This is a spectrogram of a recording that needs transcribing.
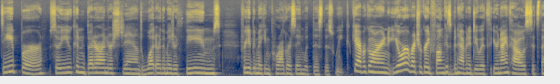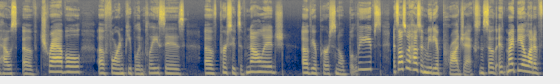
deeper so you can better understand what are the major themes for you to be making progress in with this this week. Capricorn, your retrograde funk has been having to do with your ninth house. It's the house of travel, of foreign people and places, of pursuits of knowledge of your personal beliefs. It's also a house of media projects. And so it might be a lot of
